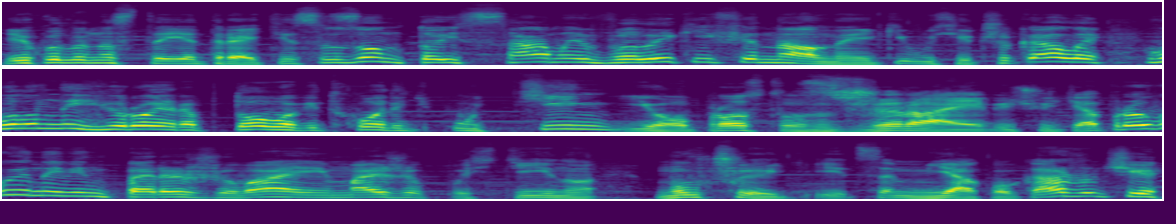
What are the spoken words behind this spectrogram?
І коли настає третій сезон, той самий великий фінал, на який усі чекали, головний герой раптово відходить у тінь, його просто зжирає відчуття провини. Він переживає і майже постійно мовчить. І це, м'яко кажучи,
